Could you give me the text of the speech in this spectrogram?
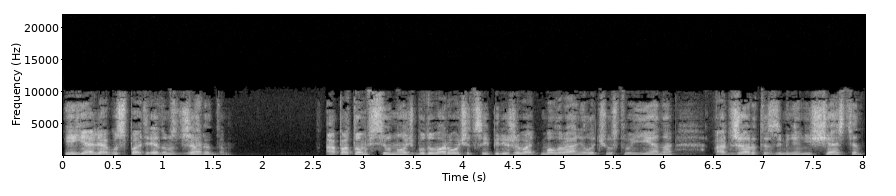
и я лягу спать рядом с Джаредом, а потом всю ночь буду ворочаться и переживать, мол, ранило чувство Йена, а Джаред из-за меня несчастен.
